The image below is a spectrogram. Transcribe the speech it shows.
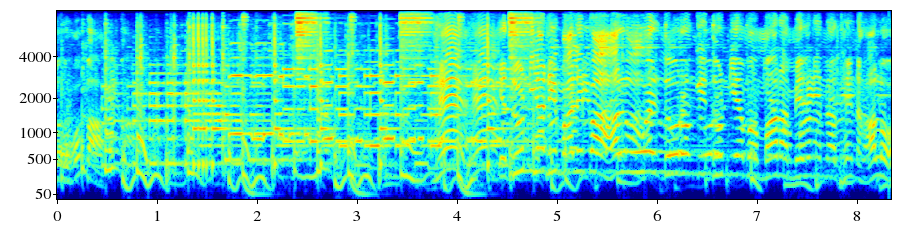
તો, હો બાપ. કે દુનિયાની માલિકા હાલવું હોય દોરંગી દુનિયામાં મારા મેલડીના થઈને હાલો.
